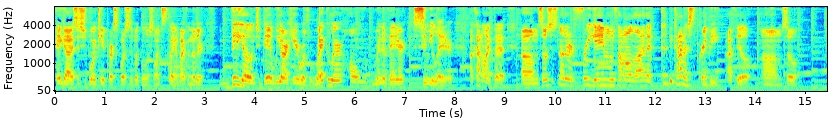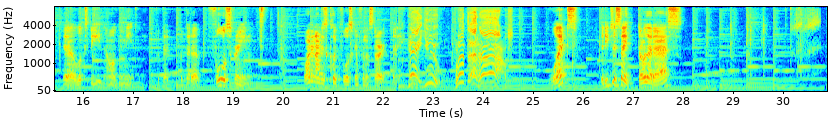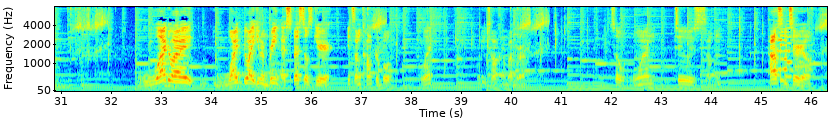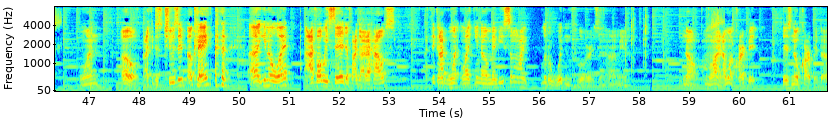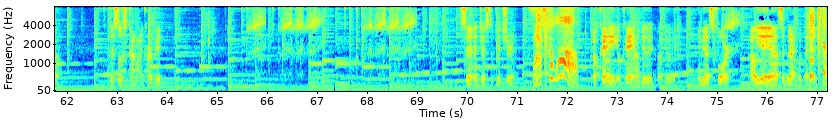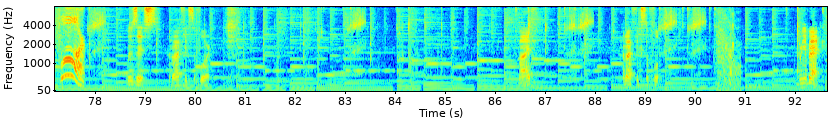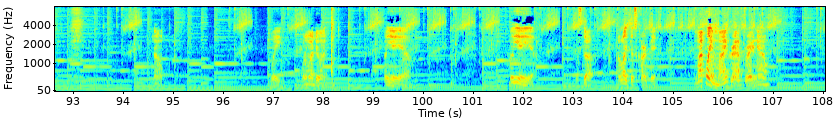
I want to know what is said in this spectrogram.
Hey guys, it's your boy Kid Person Potions like the Lotion Lights Clay. I'm back with another video, and today we are here with regular home renovator simulator. I kind of like that. Um, so it's just another free game that we found online that could be kind of creepy. I feel. Um, so yeah, look speed. Oh, give me put that put that up full screen. Why didn't I just click full screen from the start? Hey, you! Flip that house! What? Did he just say throw that ass? Why do I why do I even bring asbestos gear? It's uncomfortable. What? What are you talking about, bro? So one, two is something. House material. One oh, I can just choose it? Okay. uh you know what? I've always said if I got a house, I think I'd want like, you know, maybe some like little wooden floors, you know what I mean? No, I'm lying. I want carpet. There's no carpet though. This looks kind of like carpet. Set adjust the picture. That's the wall. Okay, okay, I'll do it. I'll do it. Maybe that's four. Oh yeah, yeah, that's exactly what that Fix is. the floor. What is this? How do I fix the floor? Five. How do I fix the floor? Bring it back. No. Wait, what am I doing? Oh yeah, yeah. Oh yeah, yeah. Let's go. I like this carpet. Am I playing Minecraft right now?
